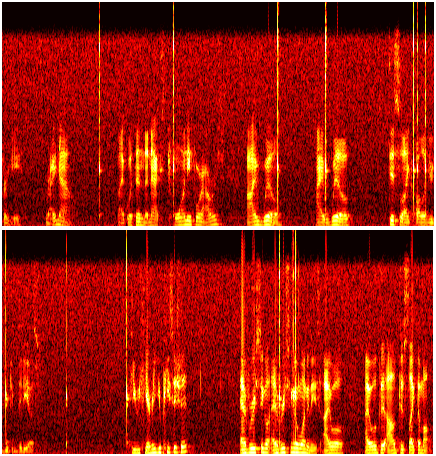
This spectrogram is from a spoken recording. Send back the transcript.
from me right now, like within the next 24 hours, I will, I will dislike all of your YouTube videos. Do you hear me, you piece of shit? Every single, every single one of these, I will, I will, di I'll dislike them all.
